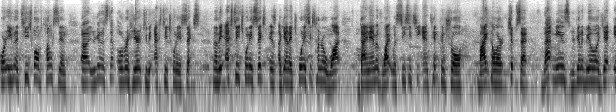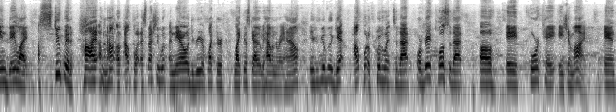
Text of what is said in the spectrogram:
or even a T12 tungsten, uh, you're going to step over here to the XT26. Now, the XT26 is again a 2600 watt dynamic white with CCT and tint control bicolor chipset that means you're gonna be able to get in daylight a stupid high amount of output, especially with a narrow degree reflector like this guy that we have on right now. And you're gonna be able to get output equivalent to that or very close to that of a 4K HMI. And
